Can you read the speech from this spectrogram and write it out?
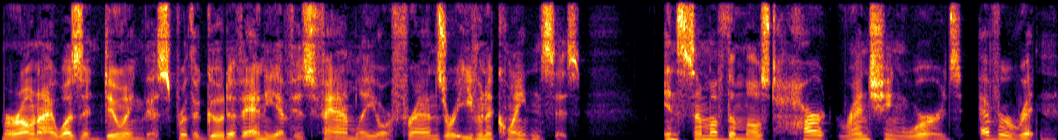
Moroni wasn't doing this for the good of any of his family or friends or even acquaintances. In some of the most heart wrenching words ever written,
